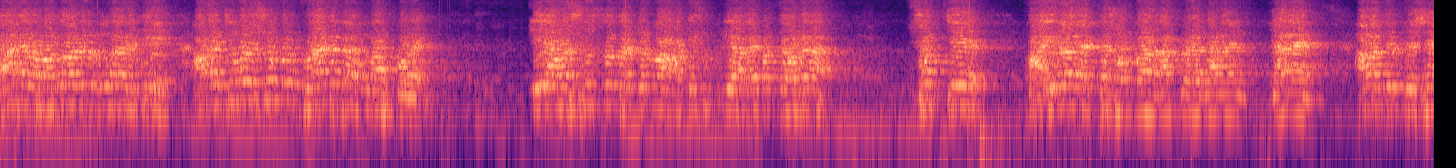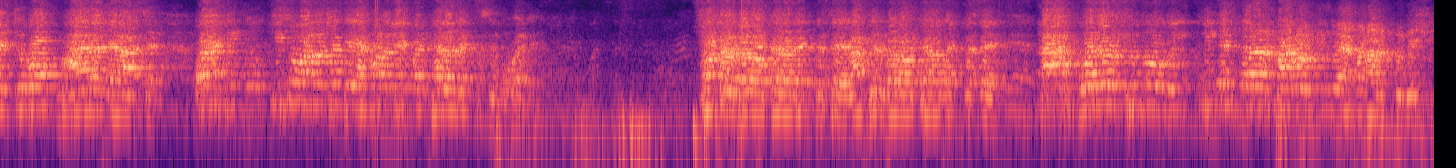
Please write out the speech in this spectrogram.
মাহের রমাজানের রোজা রেখে আমার জীবনের সকল ঘোরাকাটা লাভ করেন। এই আমার সুস্থতার জন্য আমাকে শুক্রিয়া আদায় করতে হবে না। সবচেয়ে ভাইরাল একটা সংবাদ আপনারা জানেন জানেন। আমাদের দেশের যুবক ভাইরা যারা আছে, ওরা কিন্তু কিছু মানুষ আছে এখনও দেখবেন খেলা দেখতেছে মোবাইলে। সকাল বেলাও খেলা দেখতেছে, রাতের বেলাও খেলা দেখতেছে। তারপরেও শুধু ওই ক্রিকেট খেলার পাগল কিন্তু এখন আর একটু বেশি।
